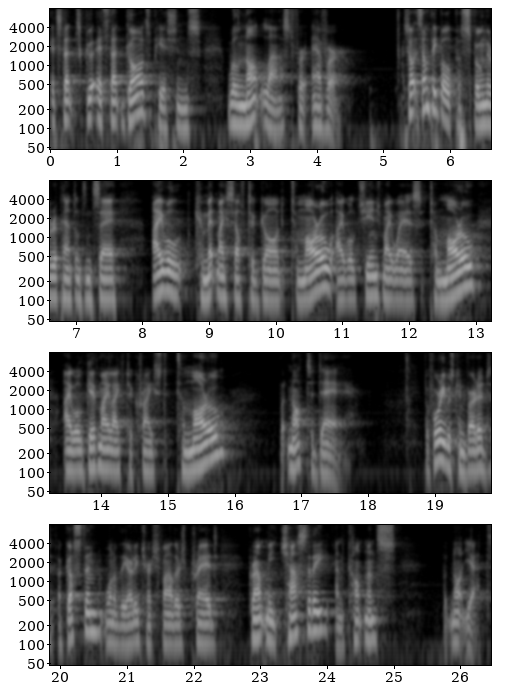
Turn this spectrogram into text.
It's that, it's that God's patience will not last forever. So some people postpone their repentance and say, I will commit myself to God tomorrow. I will change my ways tomorrow. I will give my life to Christ tomorrow, but not today. Before he was converted, Augustine, one of the early church fathers, prayed, Grant me chastity and continence, but not yet.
